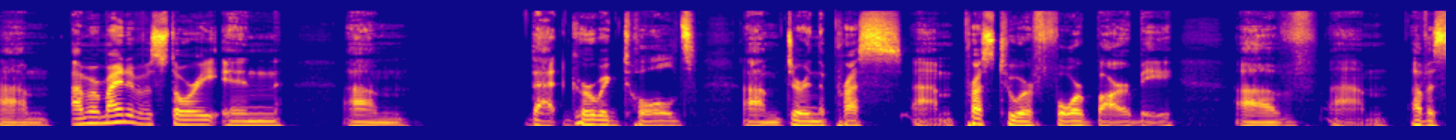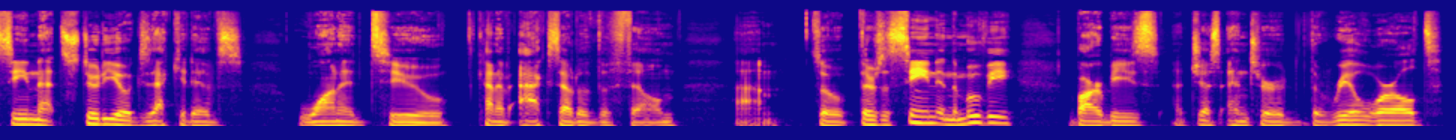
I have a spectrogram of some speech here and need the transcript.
Um, I'm reminded of a story in um, that Gerwig told um, during the press um, press tour for Barbie of um, of a scene that studio executives wanted to kind of axe out of the film. Um, so there's a scene in the movie. Barbie's just entered the real world,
